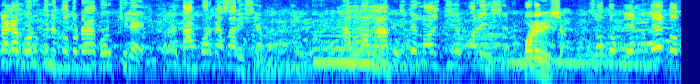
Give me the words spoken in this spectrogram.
টাকা গরু কিনে তত টাকা গরু খিলায়। তারপর বেচার হিসাব। আল্লাহ লাভ দিবে লস দিবে পরে হিসাব। পরের হিসাব। যত কিনবে তত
